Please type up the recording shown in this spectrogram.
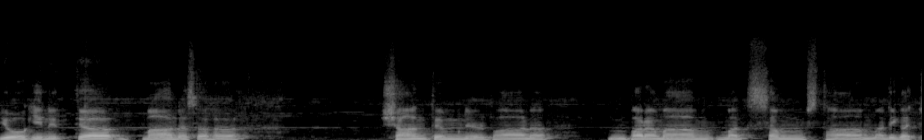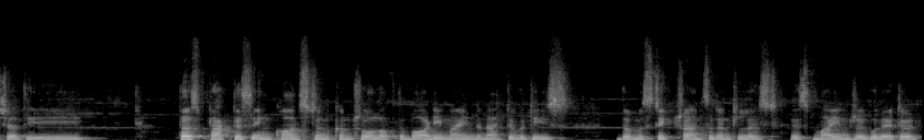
योगी नित्यमानसः शान्तिं निर्वाण परमां मत्संस्थाम् अधिगच्छति Thus, practicing constant control of the body, mind, and activities, the mystic transcendentalist, his mind regulated,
